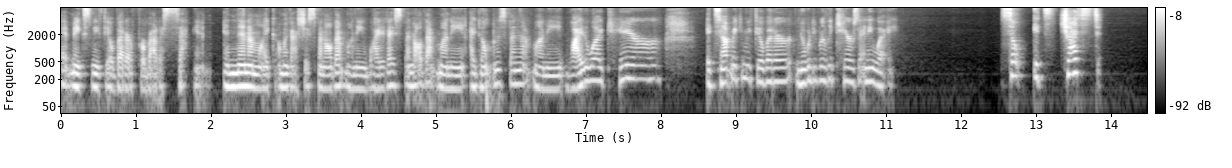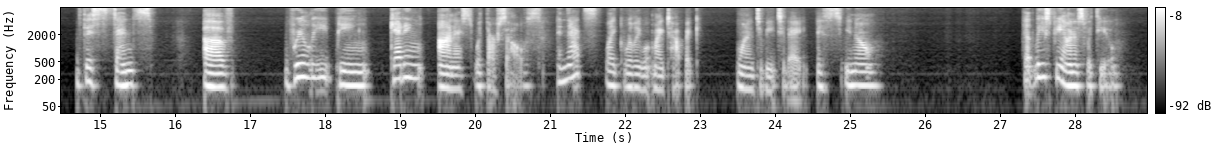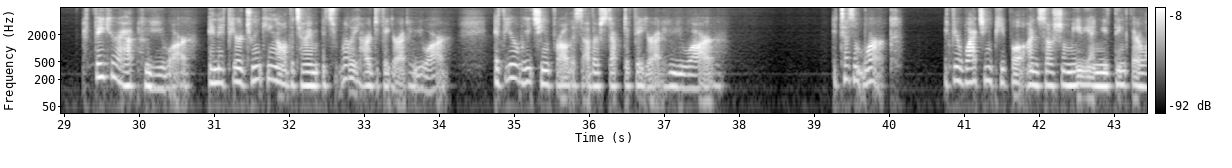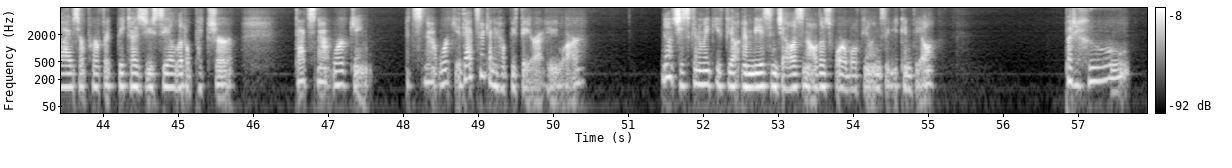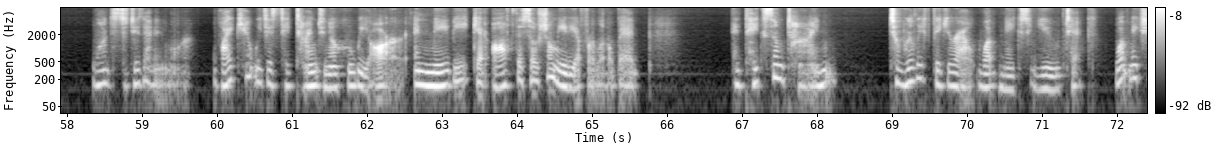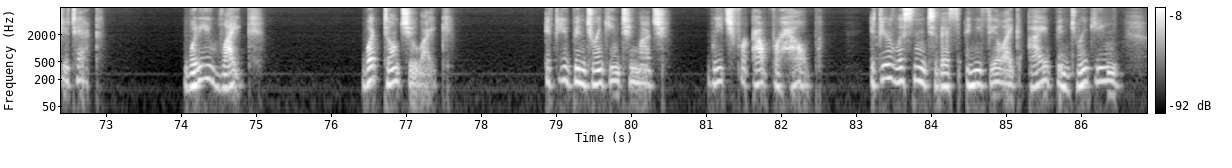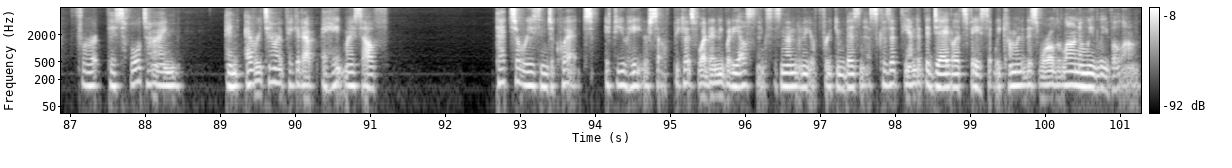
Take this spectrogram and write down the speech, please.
It makes me feel better for about a second. And then I'm like, oh my gosh, I spent all that money. Why did I spend all that money? I don't want to spend that money. Why do I care? It's not making me feel better. Nobody really cares anyway. So it's just this sense of really being getting honest with ourselves. And that's like really what my topic wanted to be today is, you know, at least be honest with you. Figure out who you are. And if you're drinking all the time, it's really hard to figure out who you are. If you're reaching for all this other stuff to figure out who you are, it doesn't work if you're watching people on social media and you think their lives are perfect because you see a little picture, that's not working. It's not working. That's not going to help you figure out who you are. No, it's just going to make you feel envious and jealous and all those horrible feelings that you can feel. But who wants to do that anymore? Why can't we just take time to know who we are and maybe get off the social media for a little bit and take some time to really figure out what makes you tick. What makes you tick? What do you like? What don't you like? If you've been drinking too much, reach for out for help. If you're listening to this and you feel like I've been drinking for this whole time and every time I pick it up, I hate myself, that's a reason to quit if you hate yourself because what anybody else thinks is none of your freaking business. Because at the end of the day, let's face it, we come into this world alone and we leave alone.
